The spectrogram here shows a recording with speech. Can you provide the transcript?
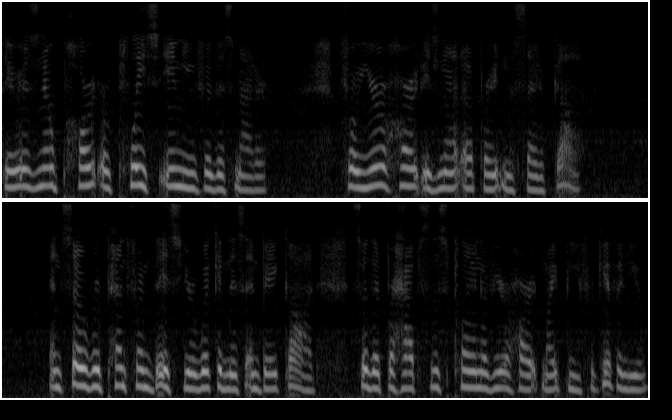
There is no part or place in you for this matter, for your heart is not upright in the sight of God. And so repent from this your wickedness and beg God, so that perhaps this plan of your heart might be forgiven you.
